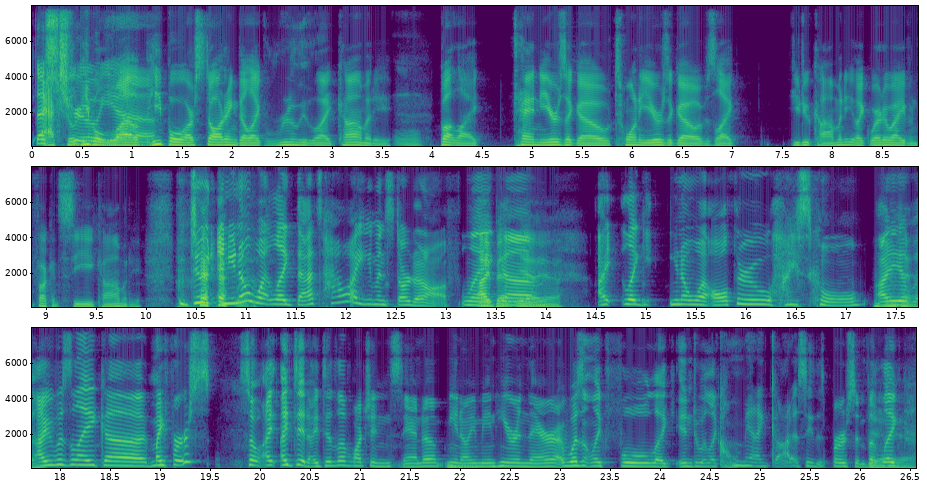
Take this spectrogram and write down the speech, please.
That's actually true, people yeah. love people are starting to like really like comedy, but like ten years ago, twenty years ago, it was like. You do comedy? Like, where do I even fucking see comedy? dude and you know what like that's how i even started off like I bet, yeah, um, yeah. I like you know what all through high school I I was like uh my first so I, I did I did love watching stand up you know Mm-hmm. what I mean here and there I wasn't like full like into it like oh man I gotta see this person but Yeah, like yeah.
